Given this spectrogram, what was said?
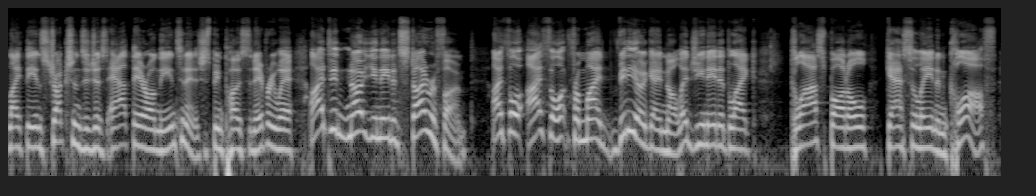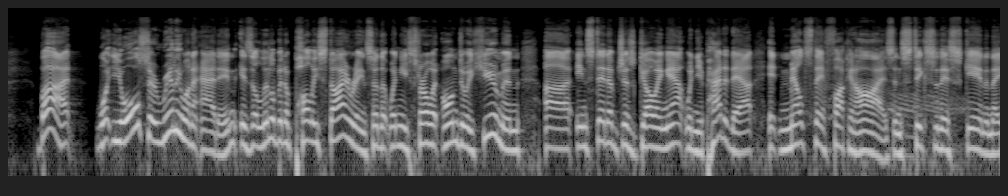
like the instructions are just out there on the internet. It's just been posted everywhere. I didn't know you needed styrofoam. I thought I thought from my video game knowledge you needed like glass bottle, gasoline, and cloth, but what you also really want to add in is a little bit of polystyrene so that when you throw it onto a human, uh, instead of just going out when you pat it out, it melts their fucking eyes and sticks to their skin and they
